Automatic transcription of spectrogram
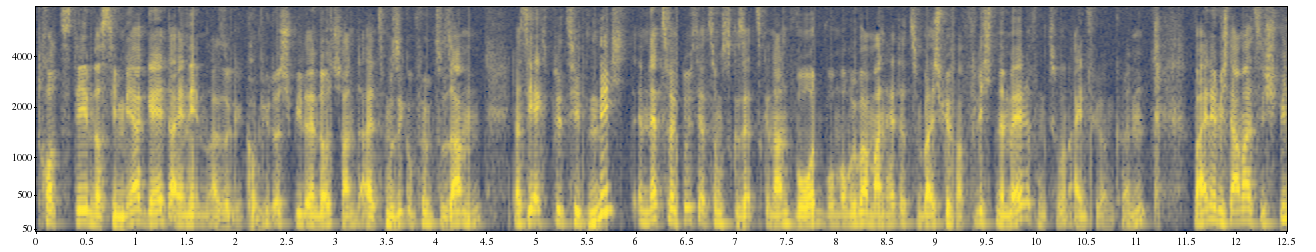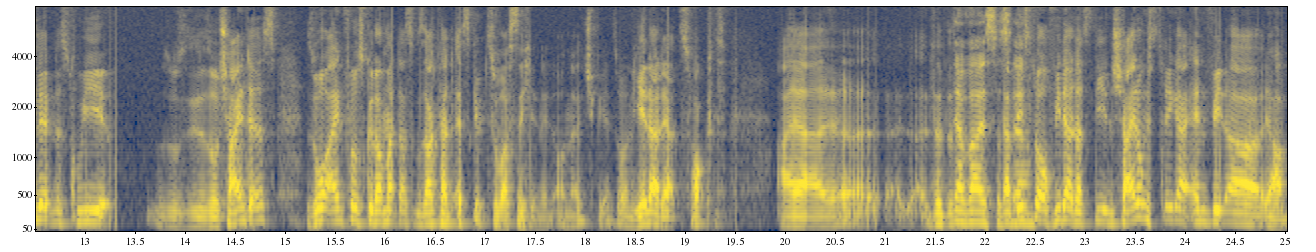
trotzdem, dass sie mehr Geld einnehmen, also Computerspiele in Deutschland als Musik und Film zusammen, dass sie explizit nicht im Netzwerkdurchsetzungsgesetz genannt wurden, worüber man hätte zum Beispiel verpflichtende Meldefunktionen einführen können, weil nämlich damals die Spieleindustrie so, so scheint es, so Einfluss genommen hat, dass gesagt hat, es gibt sowas nicht in den Online-Spielen. So, und jeder, der zockt, das, Der weiß es, Da bist ja. du auch wieder, dass die Entscheidungsträger entweder ja,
